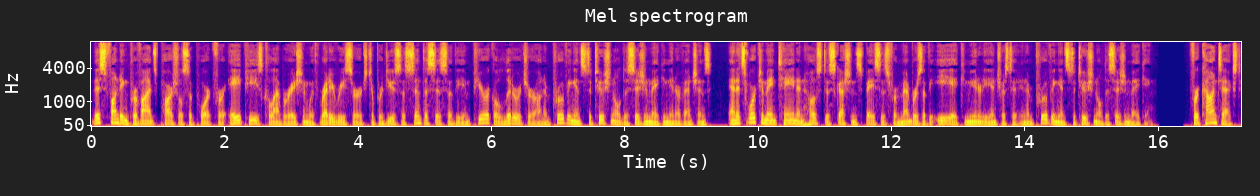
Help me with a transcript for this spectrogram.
this funding provides partial support for AP's collaboration with Ready Research to produce a synthesis of the empirical literature on improving institutional decision making interventions, and its work to maintain and host discussion spaces for members of the EA community interested in improving institutional decision making. For context,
